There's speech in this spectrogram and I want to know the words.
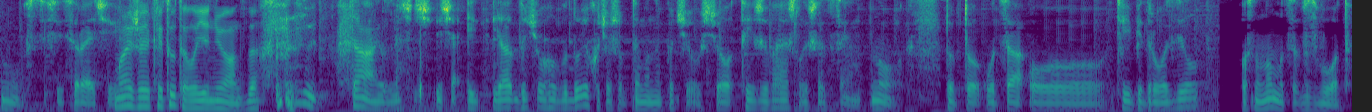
ну, всі ці речі. Майже як і тут, але є нюанс, да? так? І я до чого веду, я хочу, щоб ти мене почув, що ти живеш лише цим. Ну, Тобто, оця о, твій підрозділ, в основному це взвод.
